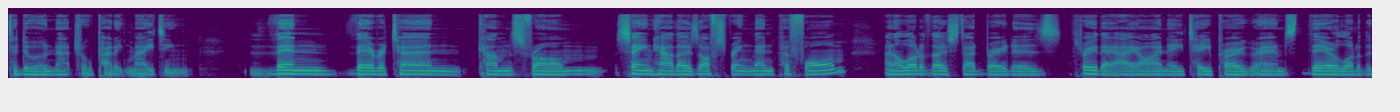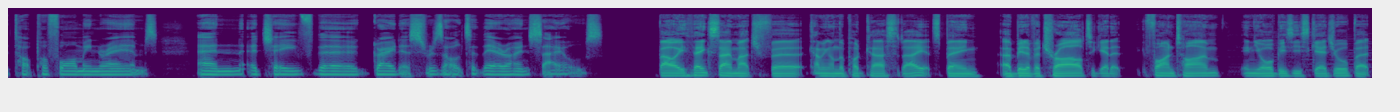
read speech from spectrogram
to do a natural paddock mating. Then their return comes from seeing how those offspring then perform. And a lot of those stud breeders, through their AI and ET programs, they're a lot of the top performing rams and achieve the greatest results at their own sales. Bowie, thanks so much for coming on the podcast today. It's been a bit of a trial to get it, find time in your busy schedule, but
